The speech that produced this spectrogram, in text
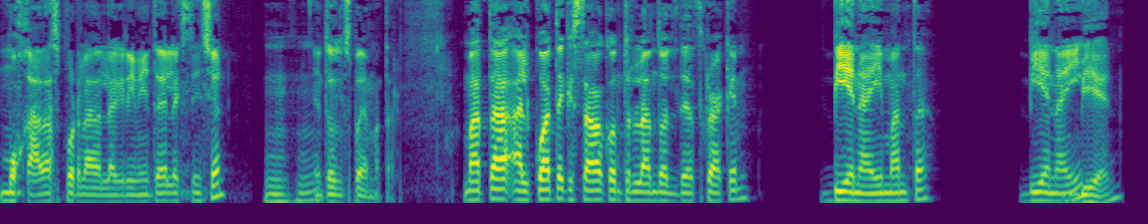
mojadas por la lagrimita de la extinción. Entonces los puede matar. Mata al cuate que estaba controlando al Death Kraken. Bien ahí, Manta. Bien ahí. Bien.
